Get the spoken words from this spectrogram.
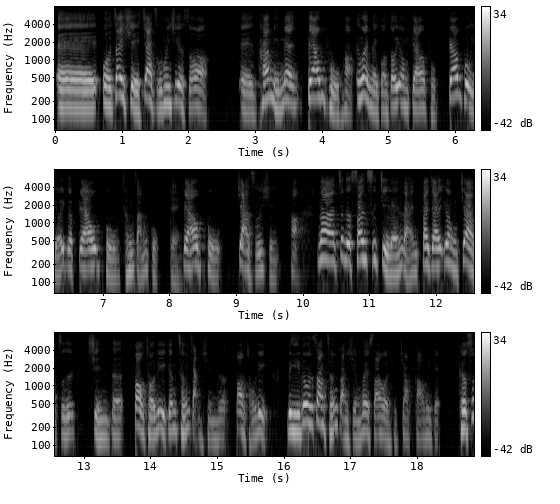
诶我在写价值分析的时候。诶，它里面标普哈，因为美国都用标普，标普有一个标普成长股，对，标普价值型好。那这个三十几年来，大家用价值型的报酬率跟成长型的报酬率，理论上成长型会稍微比较高一点，可是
